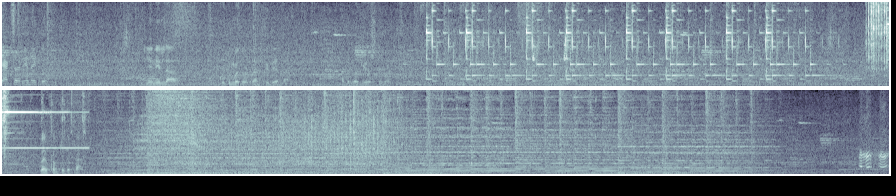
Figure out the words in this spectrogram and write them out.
ಯಾಕೆ ಸರ್ ಏನಾಯಿತು ಏನಿಲ್ಲ ಕುಟುಂಬ ದೊಡ್ಡದಾಗ್ತಿದೆಯಲ್ಲ ಅದ್ರ ಬಗ್ಗೆ ಯೋಚನೆ ಮಾಡ್ತೀನಿ welcome to the family. Hello sir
